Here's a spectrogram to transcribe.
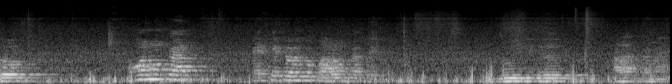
ᱫᱚ ᱱᱚᱝᱠᱟᱱ ᱮᱴᱠᱮᱴᱚᱬᱮ ᱠᱚ ᱯᱟᱨᱚᱢ ᱠᱟᱛᱮ ᱱᱩᱭ ᱜᱤᱫᱽᱨᱟᱹ ᱦᱟᱨᱟᱜ ᱠᱟᱱᱟᱭ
